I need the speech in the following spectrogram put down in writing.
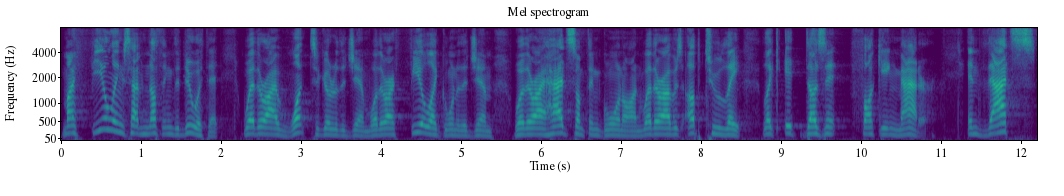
my feelings have nothing to do with it. Whether I want to go to the gym, whether I feel like going to the gym, whether I had something going on, whether I was up too late, like, it doesn't fucking matter. And that's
